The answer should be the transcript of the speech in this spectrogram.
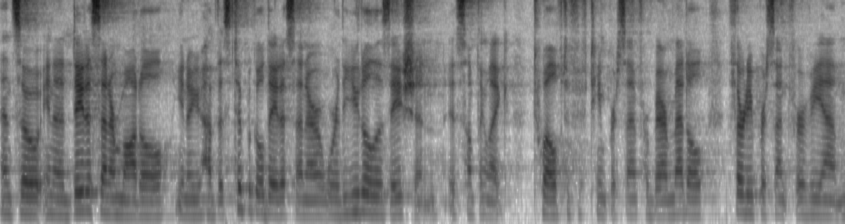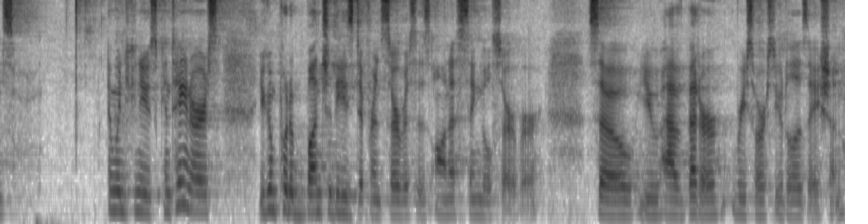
and so in a data center model, you know, you have this typical data center where the utilization is something like 12 to 15% for bare metal, 30% for VMs. And when you can use containers, you can put a bunch of these different services on a single server. So you have better resource utilization.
